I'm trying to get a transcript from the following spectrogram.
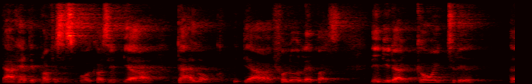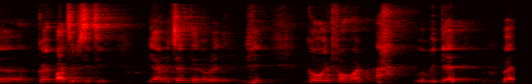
that heard the prophecies more because in their dialogue with their fellow lepers, they knew that going to the, uh, going back to the city, they are rejected already. going forward, ah, we'll be dead. But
